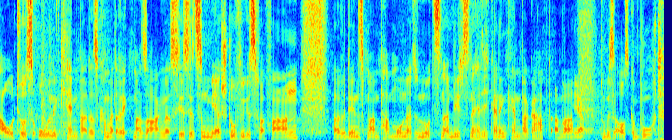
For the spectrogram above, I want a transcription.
Autos ohne Camper, das können wir direkt mal sagen. Das hier ist jetzt ein mehrstufiges Verfahren, weil wir den jetzt mal ein paar Monate nutzen. Am liebsten hätte ich keinen Camper gehabt, aber Ja. du bist ausgebucht.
